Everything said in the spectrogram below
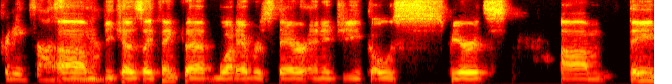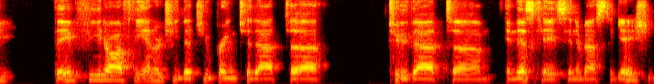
Pretty exhausted. um, yeah. because i think that whatever's there energy ghosts spirits um, they they feed off the energy that you bring to that uh, to that uh, in this case an investigation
